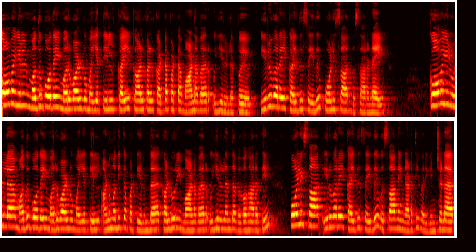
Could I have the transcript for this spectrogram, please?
கோவையில் மதுபோதை மறுவாழ்வு மையத்தில் கை கால்கள் கட்டப்பட்ட மாணவர் உயிரிழப்பு. இருவரை கைது செய்து போலீசார் விசாரணை. கோவையில் உள்ள மதுபோதை மறுவாழ்வு மையத்தில் அனுமதிக்கப்பட்டிருந்த கல்லூரி மாணவர் உயிரிழந்த விவகாரத்தில் போலீசார் இருவரை கைது செய்து விசாரணை நடத்தி வருகின்றனர்.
